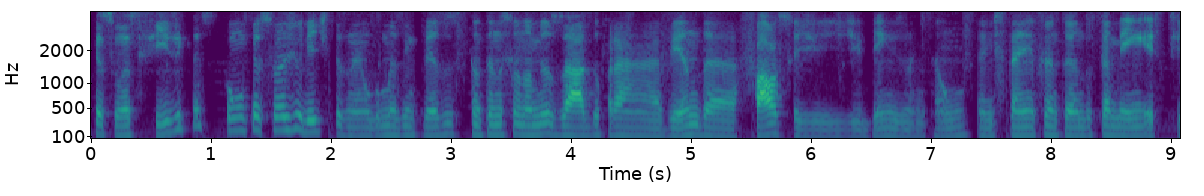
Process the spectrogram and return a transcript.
pessoas físicas como pessoas jurídicas, né? Algumas empresas estão tendo seu nome usado para venda falsa de, de bens né? Então, a gente está enfrentando também esse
